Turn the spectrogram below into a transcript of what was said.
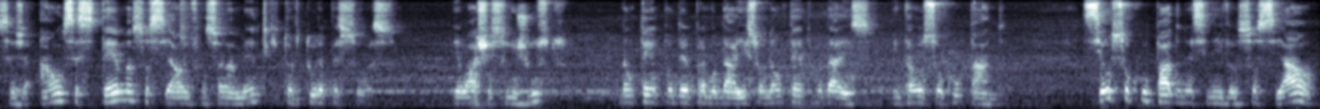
Ou seja, há um sistema social em funcionamento que tortura pessoas eu acho isso injusto, não tenho poder para mudar isso ou não tento mudar isso, então eu sou culpado. Se eu sou culpado nesse nível social,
